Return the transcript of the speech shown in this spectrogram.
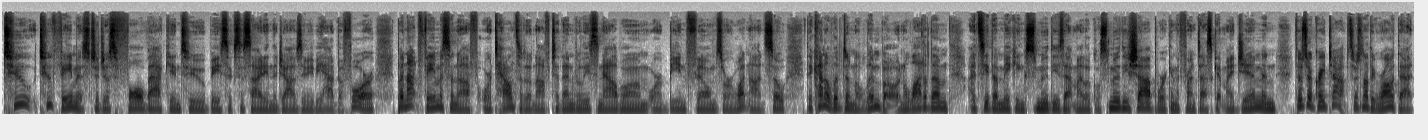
too too famous to just fall back into basic society and the jobs they maybe had before, but not famous enough or talented enough to then release an album or be in films or whatnot. So they kind of lived in a limbo, and a lot of them, I'd see them making smoothies at my local smoothie shop, working the front desk at my gym, and those are great jobs. There's nothing wrong with that.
